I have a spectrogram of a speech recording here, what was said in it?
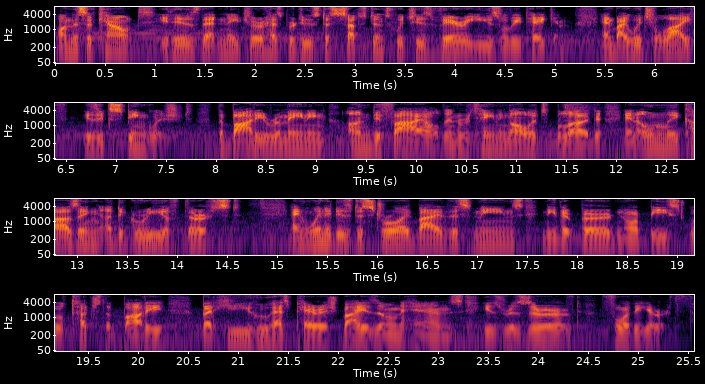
On this account, it is that nature has produced a substance which is very easily taken, and by which life is extinguished, the body remaining undefiled and retaining all its blood, and only causing a degree of thirst. And when it is destroyed by this means, neither bird nor beast will touch the body, but he who has perished by his own hands is reserved for the earth.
